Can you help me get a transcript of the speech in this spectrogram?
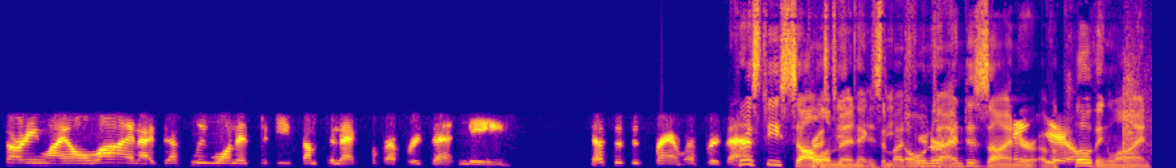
starting my own line, I definitely wanted to be something that could represent me. That's what this brand represents. Christy Solomon thanks is so the much for your owner and designer Thank of a clothing line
